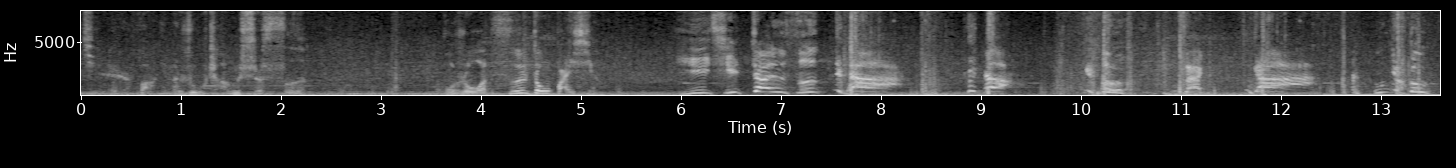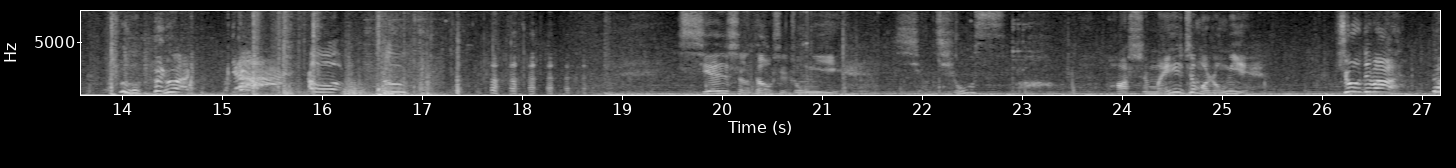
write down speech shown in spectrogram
今日放你们入城是死，不如我磁州百姓一起战死！啊！啊！来！呀！先生倒是忠义，想求死吗？怕是没这么容易。兄弟们，对，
